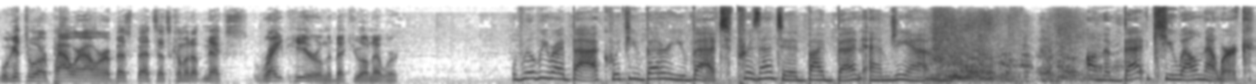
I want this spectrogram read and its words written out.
We'll get to our power hour of best bets. That's coming up next, right here on the BetQL Network. We'll be right back with You Better You Bet, presented by BetMGM on the BetQL Network.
